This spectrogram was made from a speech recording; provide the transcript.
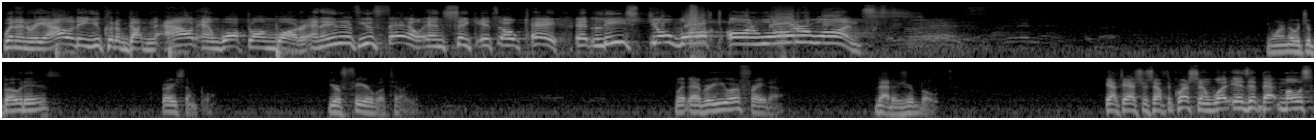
When in reality, you could have gotten out and walked on water. And even if you fail and sink, it's okay. At least you walked on water once. You want to know what your boat is? Very simple. Your fear will tell you. Whatever you are afraid of, that is your boat. You have to ask yourself the question what is it that most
